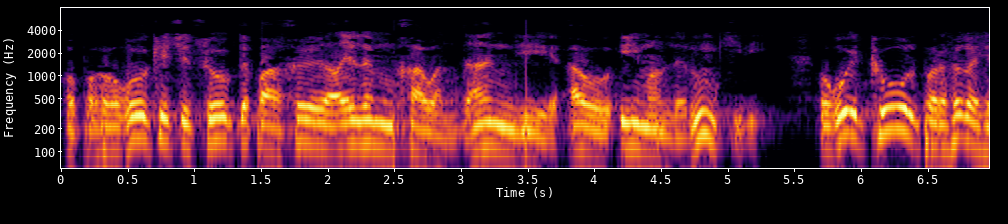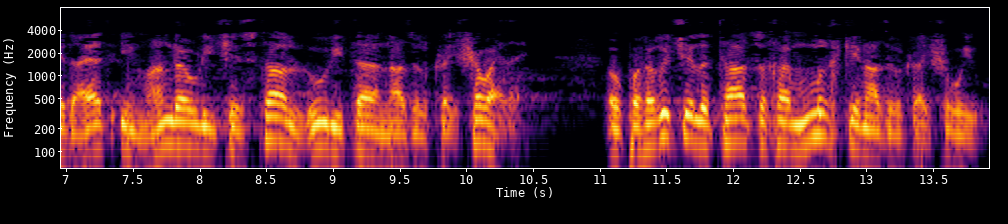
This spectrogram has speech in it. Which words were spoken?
خو په هغو کې چې څوک د پاخه علم خاوندان دي او ایمان لرونکي دي هغه ټول پر هغه هدایت ایمان راوړي چې ستا لوري ته نازل کړی شوی دی او په هغه چې له تا څخه مخکې نازل کړی شوی وو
